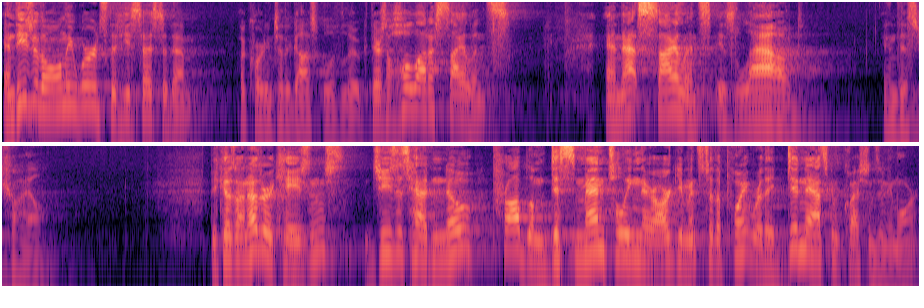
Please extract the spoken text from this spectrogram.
And these are the only words that he says to them, according to the Gospel of Luke. There's a whole lot of silence, and that silence is loud in this trial. Because on other occasions, Jesus had no problem dismantling their arguments to the point where they didn't ask him questions anymore.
